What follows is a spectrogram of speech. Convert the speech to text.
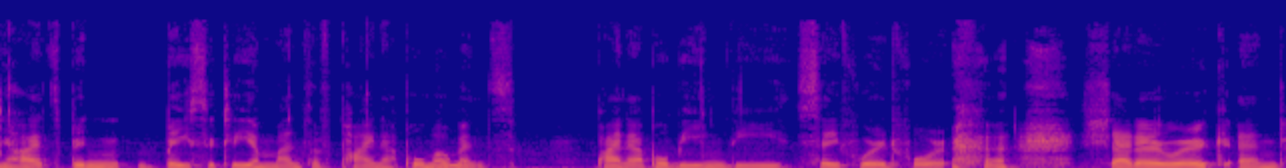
yeah, it's been basically a month of pineapple moments. Pineapple being the safe word for shadow work and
